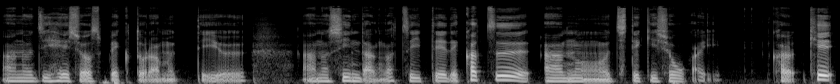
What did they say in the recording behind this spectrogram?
あの、自閉症スペクトラムっていう、あの、診断がついて、で、かつ、あの、知的障害か軽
